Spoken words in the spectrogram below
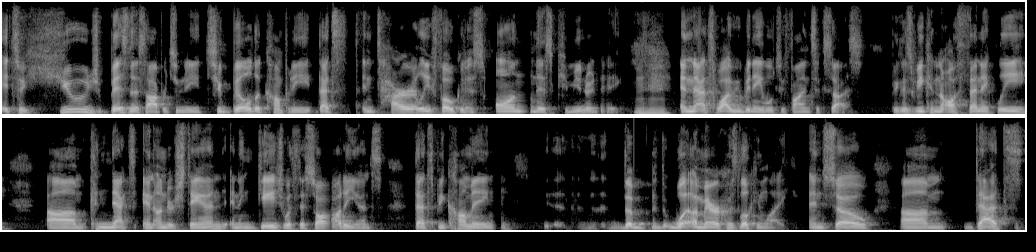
it's a huge business opportunity to build a company that's entirely focused on this community. Mm-hmm. And that's why we've been able to find success because we can authentically um, connect and understand and engage with this audience that's becoming the, the what America's looking like. And so um, that's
